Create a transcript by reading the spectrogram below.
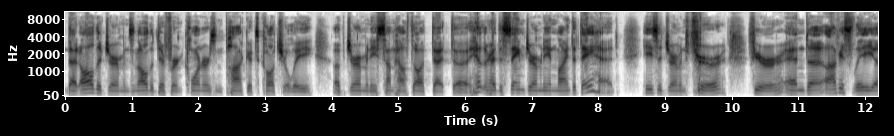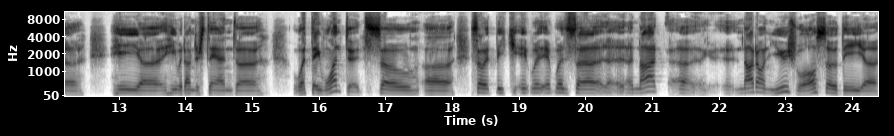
that all the Germans and all the different corners and pockets culturally of Germany somehow thought that uh, Hitler had the same Germany in mind that they had. He's a German Führer, Führer and uh, obviously uh, he uh, he would understand uh, what they wanted. So so it, beca- it, it was not uh, not unusual. Also, the uh,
